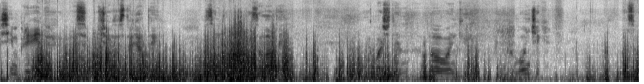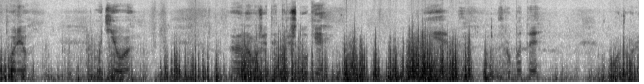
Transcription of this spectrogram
Всім привіт! Ось почав заставляти центральні салати. Як бачите, новенький рулончик без отворів. Хотів е, наложити три штуки і зробити отвори.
